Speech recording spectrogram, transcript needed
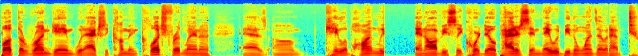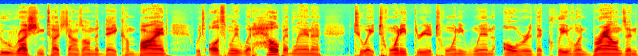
But the run game would actually come in clutch for Atlanta as um, Caleb Huntley and obviously Cordarrelle Patterson, they would be the ones that would have two rushing touchdowns on the day combined, which ultimately would help Atlanta to a 23 to 20 win over the Cleveland Browns. And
